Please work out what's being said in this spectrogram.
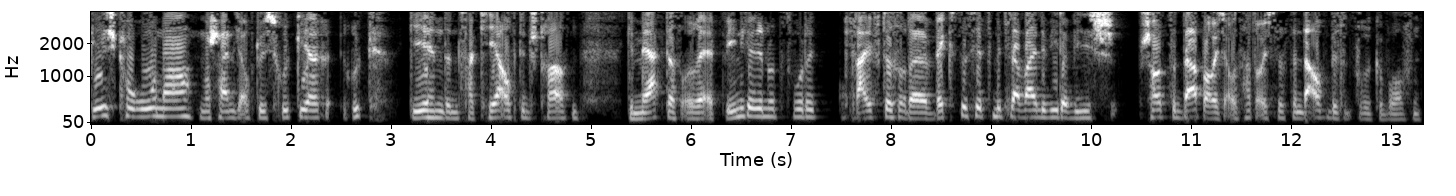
durch Corona, wahrscheinlich auch durch Rückkehr, rückgehenden Verkehr auf den Straßen, gemerkt, dass eure App weniger genutzt wurde? Greift es oder wächst es jetzt mittlerweile wieder? Wie schaut es denn da bei euch aus? Hat euch das denn da auch ein bisschen zurückgeworfen?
